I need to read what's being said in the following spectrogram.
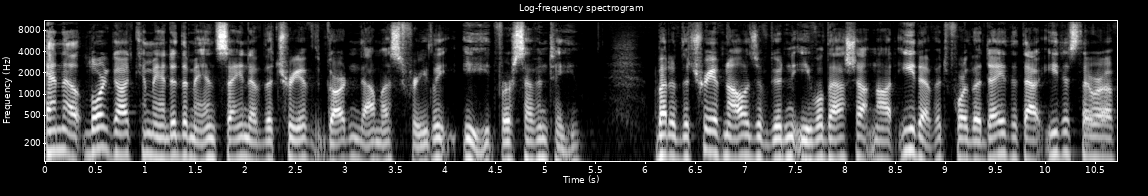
And the Lord God commanded the man, saying, Of the tree of the garden thou must freely eat. Verse 17. But of the tree of knowledge of good and evil thou shalt not eat of it, for the day that thou eatest thereof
